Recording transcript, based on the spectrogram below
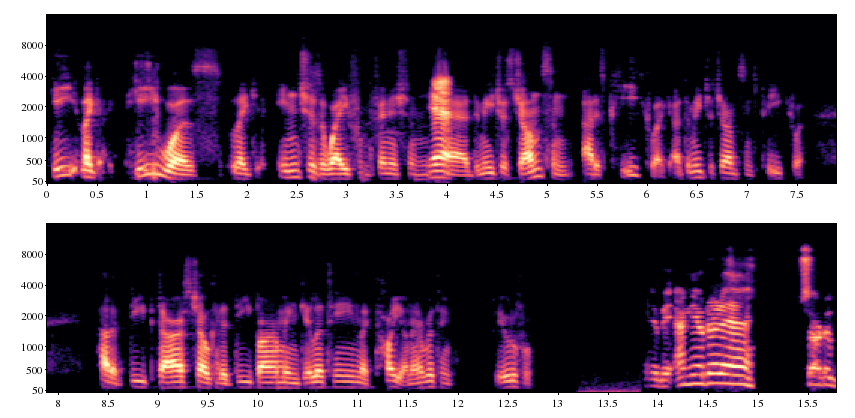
he like he was like inches away from finishing yeah. uh, Demetrious Johnson at his peak, like at Demetrious Johnson's peak. Like, had a deep D'Arce choke, had a deep arm-in guillotine, like tight on everything. Beautiful. Maybe. but any other uh, sort of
